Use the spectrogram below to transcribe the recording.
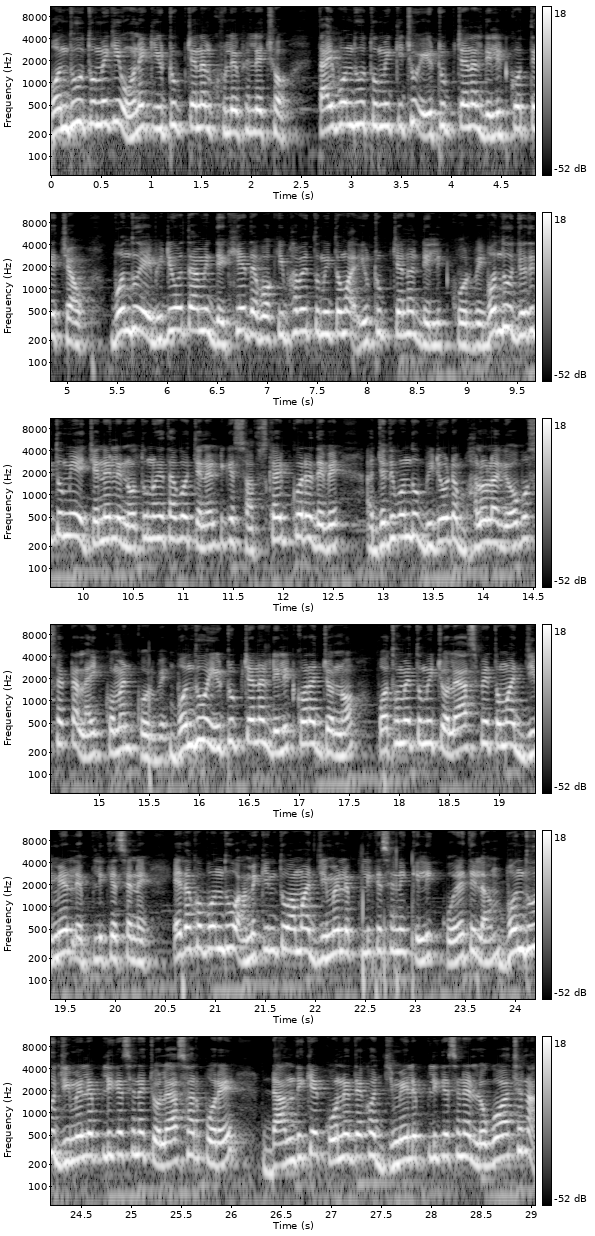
বন্ধু তুমি কি অনেক ইউটিউব চ্যানেল খুলে ফেলেছো? তাই বন্ধু, তুমি কিছু ইউটিউব চ্যানেল ডিলিট করতে চাও। বন্ধু, এই ভিডিওতে আমি দেখিয়ে দেবো কীভাবে তুমি তোমার ইউটিউব চ্যানেল ডিলিট করবে। বন্ধু, যদি তুমি এই চ্যানেলে নতুন হয়ে থাকো, চ্যানেলটিকে সাবস্ক্রাইব করে দেবে। আর যদি বন্ধু ভিডিওটা ভালো লাগে, অবশ্যই একটা লাইক কমেন্ট করবে। বন্ধু ইউটিউব চ্যানেল ডিলিট করার জন্য প্রথমে তুমি চলে আসবে তোমার জিমেল অ্যাপ্লিকেশনে এ। দেখো বন্ধু, আমি কিন্তু আমার জিমেল অ্যাপ্লিকেশনে ক্লিক করে দিলাম। বন্ধু জিমেল অ্যাপ্লিকেশনে চলে আসার পরে ডান দিকে কোণে দেখো জিমেল অ্যাপ্লিকেশনের লোগো আছে না?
